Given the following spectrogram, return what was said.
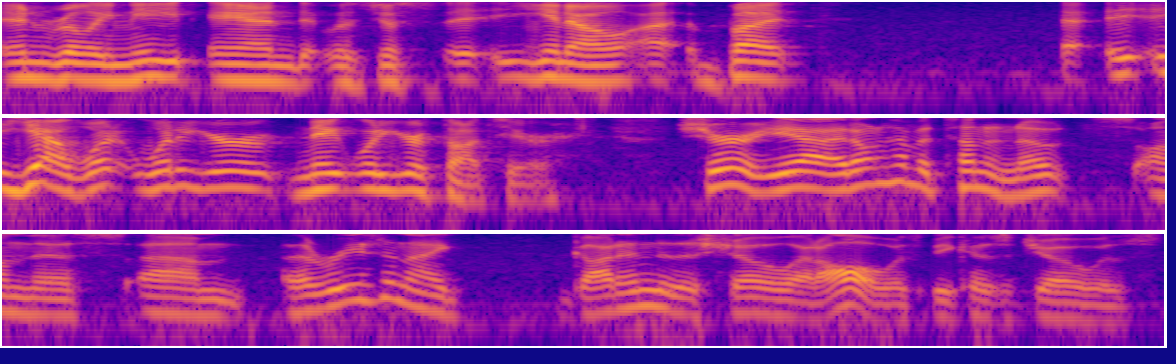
and really neat and it was just uh, you know uh, but uh, yeah what what are your nate what are your thoughts here Sure. Yeah, I don't have a ton of notes on this. Um, the reason I got into the show at all was because Joe was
